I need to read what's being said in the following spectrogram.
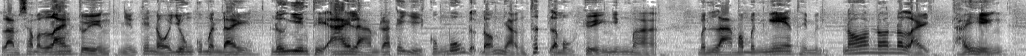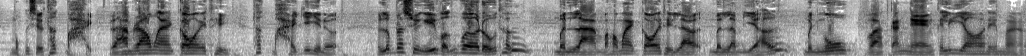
làm sao mà lan truyền những cái nội dung của mình đây. Đương nhiên thì ai làm ra cái gì cũng muốn được đón nhận, thích là một chuyện nhưng mà mình làm mà mình nghe thì mình, nó nó nó lại thể hiện một cái sự thất bại. Làm ra không ai coi thì thất bại chứ gì nữa. Lúc đó suy nghĩ vẫn vơ đủ thứ. Mình làm mà không ai coi thì là mình làm dở, mình ngu và cả ngàn cái lý do để mà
